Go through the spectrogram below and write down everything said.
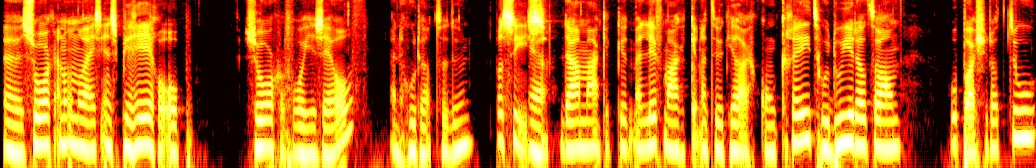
eh, zorg en onderwijs inspireren op zorgen voor jezelf. En hoe dat te doen. Precies. Ja. Daar maak ik het, met Liv maak ik het natuurlijk heel erg concreet. Hoe doe je dat dan? Hoe pas je dat toe?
